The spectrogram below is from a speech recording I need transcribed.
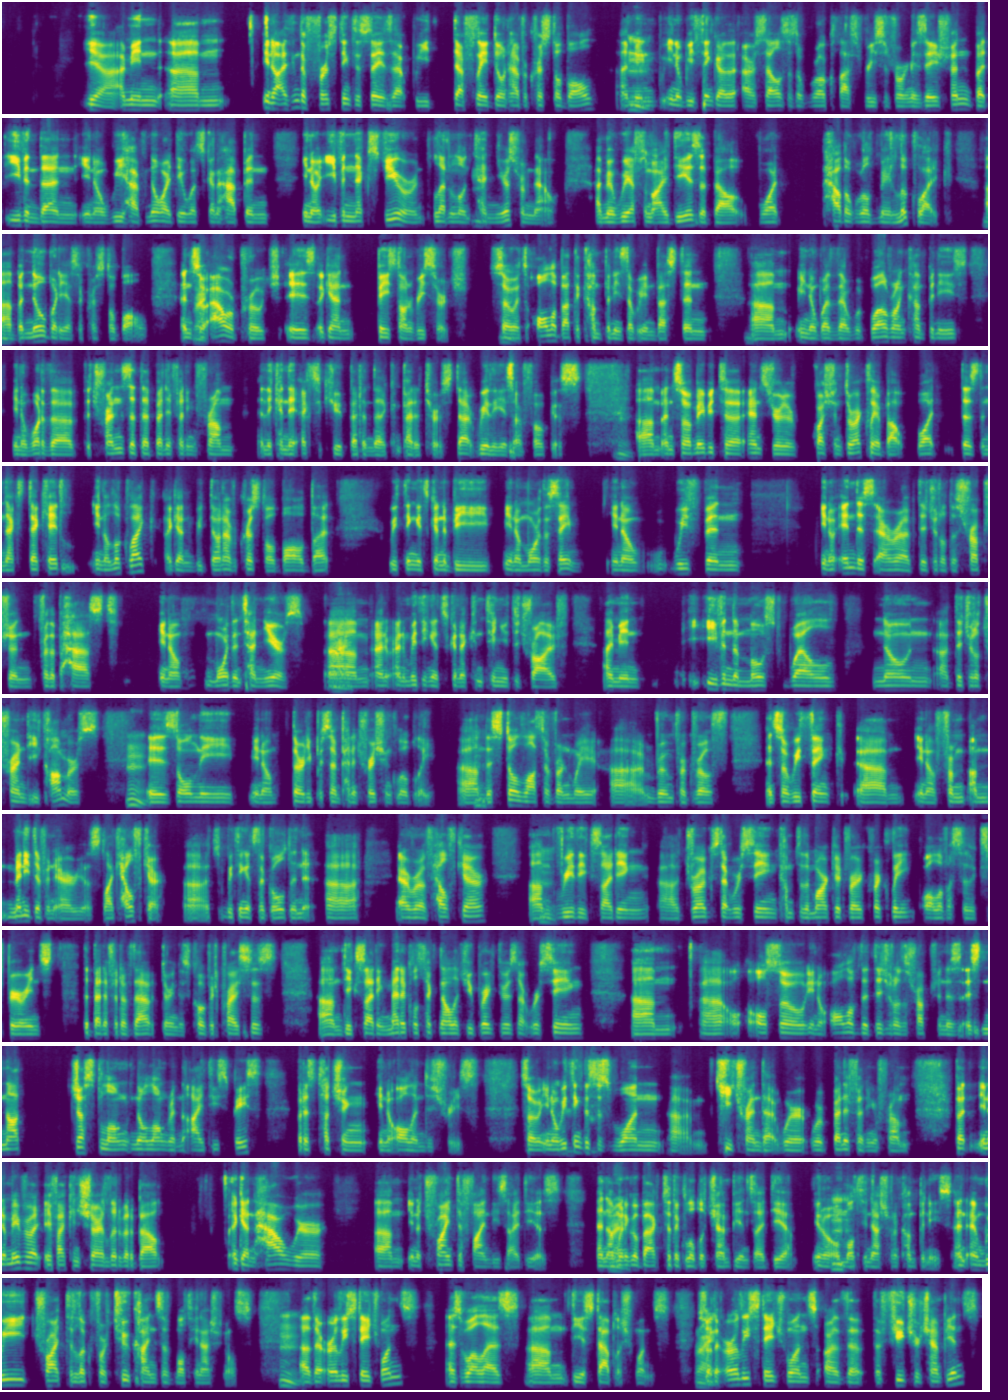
yeah i mean um, you know i think the first thing to say is that we definitely don't have a crystal ball i mm. mean you know we think of ourselves as a world class research organization but even then you know we have no idea what's going to happen you know even next year let alone mm. 10 years from now i mean we have some ideas about what how the world may look like, uh, mm. but nobody has a crystal ball. And so right. our approach is again based on research. So mm. it's all about the companies that we invest in. Mm. Um, you know, whether they're well-run companies. You know, what are the the trends that they're benefiting from, and can they execute better than their competitors? That really is our focus. Mm. Um, and so maybe to answer your question directly about what does the next decade you know look like? Again, we don't have a crystal ball, but we think it's going to be you know more the same. You know, we've been you know, in this era of digital disruption for the past, you know, more than 10 years. Right. Um, and, and we think it's going to continue to drive. I mean, even the most well known uh, digital trend e-commerce mm. is only you know 30% penetration globally um, mm. there's still lots of runway uh, room for growth and so we think um, you know from um, many different areas like healthcare uh, we think it's the golden uh, era of healthcare um, mm. Really exciting uh, drugs that we're seeing come to the market very quickly. All of us have experienced the benefit of that during this COVID crisis. Um, the exciting medical technology breakthroughs that we're seeing. Um, uh, also, you know, all of the digital disruption is is not just long no longer in the IT space, but it's touching you know all industries. So you know we think this is one um, key trend that we're we're benefiting from. But you know maybe if I can share a little bit about again how we're um, you know, trying to find these ideas. And I'm going to go back to the global champions idea, you know, mm. multinational companies. And, and we tried to look for two kinds of multinationals, mm. uh, the early stage ones, as well as um, the established ones. Right. So the early stage ones are the, the future champions.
